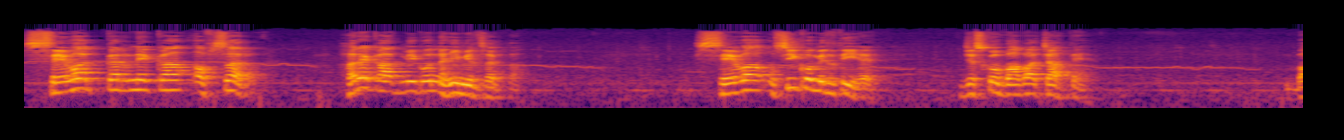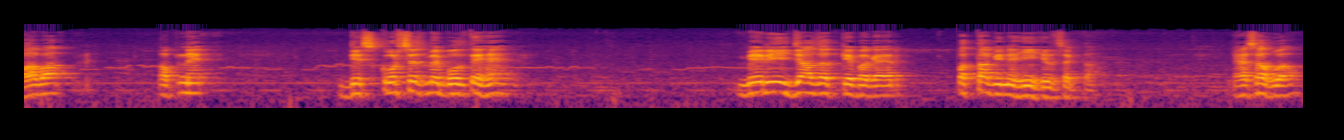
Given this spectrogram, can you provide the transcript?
सेवा करने का अवसर हर एक आदमी को नहीं मिल सकता। सेवा उसी को मिलती है जिसको बाबा चाहते हैं। बाबा अपने डिस्कोर्सेज में बोलते हैं, मेरी इजाज़त के बगैर पत्ता भी नहीं हिल सकता। ऐसा हुआ।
